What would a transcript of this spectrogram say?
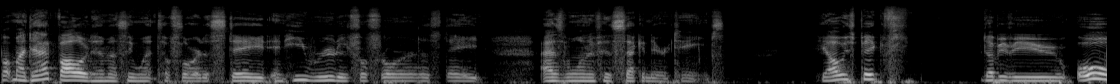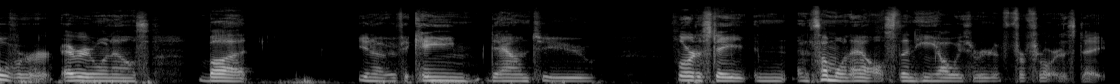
But my dad followed him as he went to Florida State and he rooted for Florida State as one of his secondary teams. He always picked WVU over everyone else, but you know, if it came down to Florida State and, and someone else, then he always rooted for Florida State.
